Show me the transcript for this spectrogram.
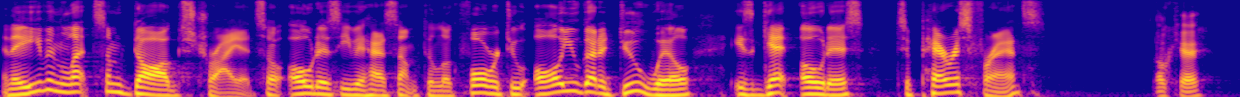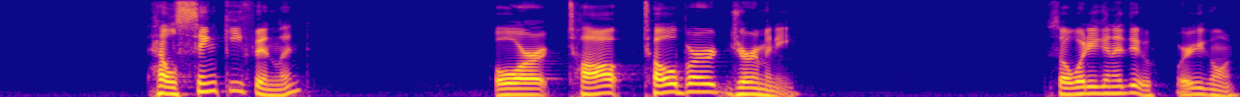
and they even let some dogs try it. So Otis even has something to look forward to. All you got to do, Will, is get Otis to Paris, France, okay. Helsinki, Finland, or Tober, Germany. So what are you going to do? Where are you going?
